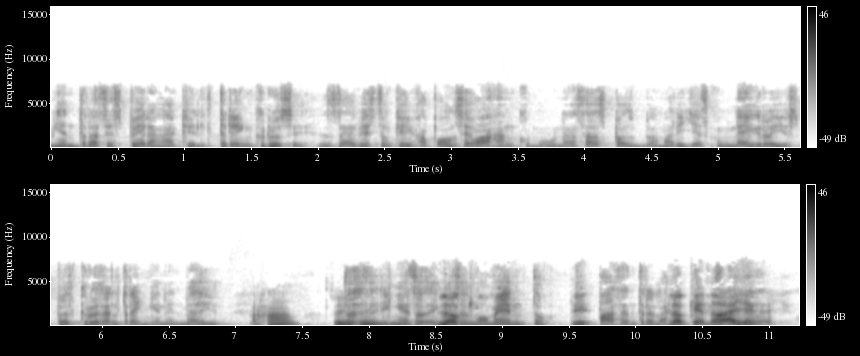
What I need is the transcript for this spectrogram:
mientras esperan a que el tren cruce. ¿Ustedes has visto que en Japón se bajan como unas aspas amarillas con negro y después cruza el tren en el medio? Ajá, sí, Entonces, sí. en, eso, en Lo ese que- momento, ¿qué pasa entre la lo gente? que no hay ahí? en,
